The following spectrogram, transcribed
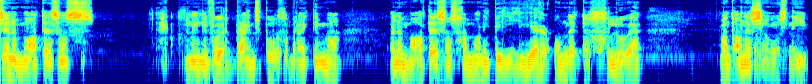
in 'n mate is ons ek wil nie die woord breinspoel gebruik nie, maar in 'n mate is ons gemanipuleer om dit te glo want anders sou ons nie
